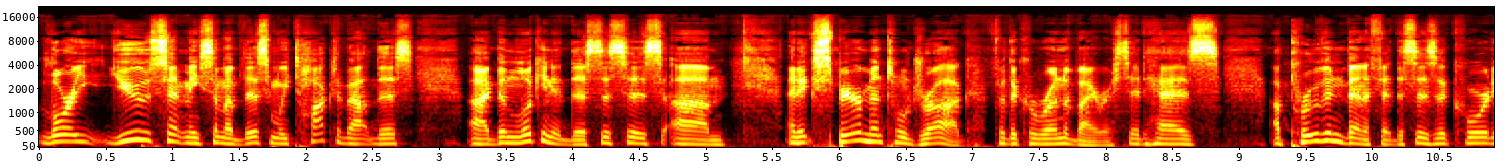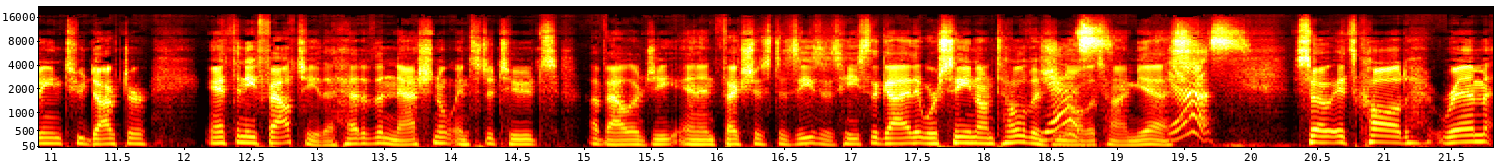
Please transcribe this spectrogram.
Lori, you sent me some of this, and we talked about this. I've been looking at this. This is um, an experimental drug for the coronavirus. It has a proven benefit. This is according to Dr. Anthony Fauci, the head of the National Institutes of Allergy and Infectious Diseases. He's the guy that we're seeing on television all the time. Yes. Yes. So it's called remdesivir.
